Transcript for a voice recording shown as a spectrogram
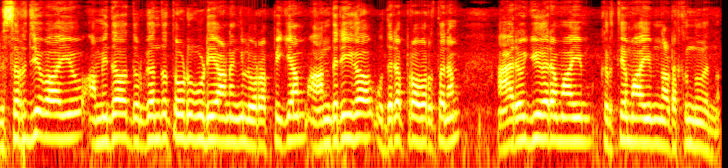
വിസർജ്യവായു അമിത ദുർഗന്ധത്തോടു കൂടിയാണെങ്കിൽ ഉറപ്പിക്കാം. ആന്തരിക ഉദരപ്രവർത്തനം ആരോഗ്യകരമായും കൃത്യമായും നടക്കുന്നുവെന്ന്.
